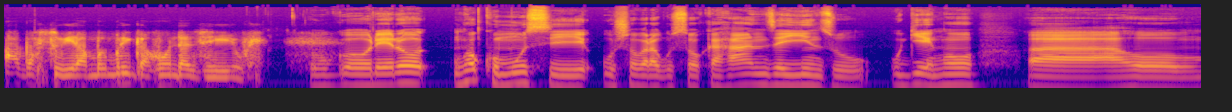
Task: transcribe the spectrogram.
agasubira mu- muri gahunda ziwe. Ubwo rero nko ku munsi ushobora gusohoka hanze y'inzu ugiye nko ah, aho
